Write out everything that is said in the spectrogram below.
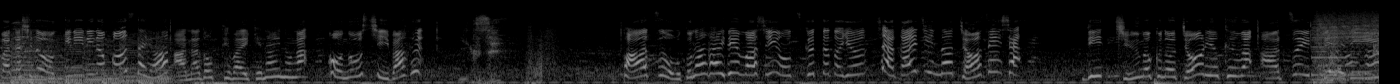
私のお気に入りのコースだよ侮ってはいけないのがこの芝生行くぜ パーツ大人買いでマシンを作ったという社会人の挑戦者。リ注目の上流くんは熱い。レディーよ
